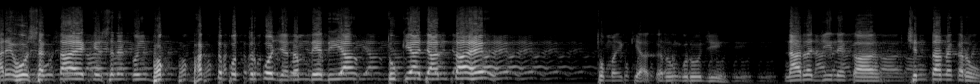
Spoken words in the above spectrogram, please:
अरे, हो सकता है किसने कोई भक्त पुत्र को जन्म दे दिया। तू क्या जानता है? तो मैं क्या करूँ, गुरुजी? नारद जी ने कहा, चिंता न करो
